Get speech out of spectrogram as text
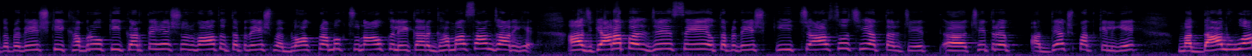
उत्तर प्रदेश की खबरों की करते हैं शुरुआत। उत्तर प्रदेश में ब्लॉक प्रमुख चुनाव को लेकर घमासान जारी है। आज 11 बजे से उत्तर प्रदेश की चार सौ छिहत्तर क्षेत्र अध्यक्ष पद के लिए मतदान हुआ।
